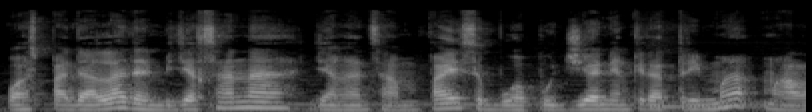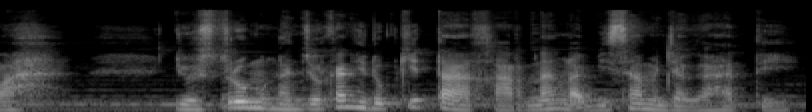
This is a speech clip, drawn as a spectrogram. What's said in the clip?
Waspadalah dan bijaksana, jangan sampai sebuah pujian yang kita terima malah justru menghancurkan hidup kita karena nggak bisa menjaga hati.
